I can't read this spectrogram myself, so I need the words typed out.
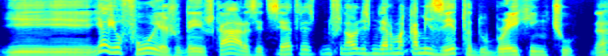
E, e aí eu fui, ajudei os caras, etc. No final eles me deram uma camiseta do Breaking Two, né?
